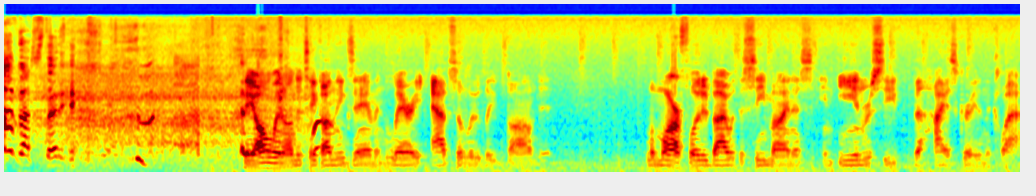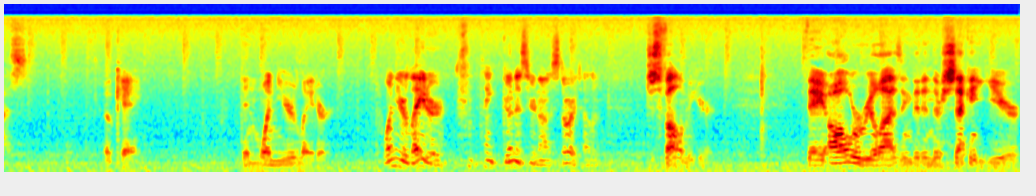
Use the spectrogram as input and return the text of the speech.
I'm not studying. They all went on to take on the exam, and Larry absolutely bombed it. Lamar floated by with a C minus, and Ian received the highest grade in the class. Okay. Then one year later, One year later, thank goodness you're not a storyteller. just follow me here. They all were realizing that in their second year,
